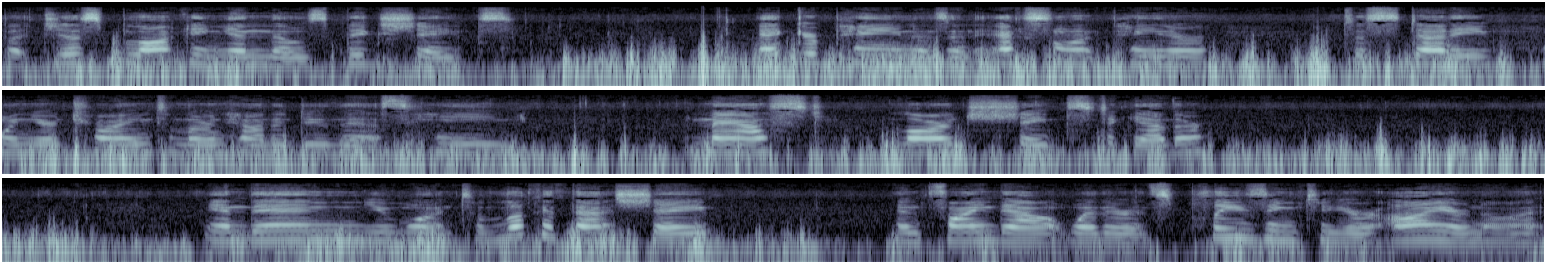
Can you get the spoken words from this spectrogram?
but just blocking in those big shapes. Edgar Payne is an excellent painter to study when you're trying to learn how to do this. He masked large shapes together. And then you want to look at that shape and find out whether it's pleasing to your eye or not.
